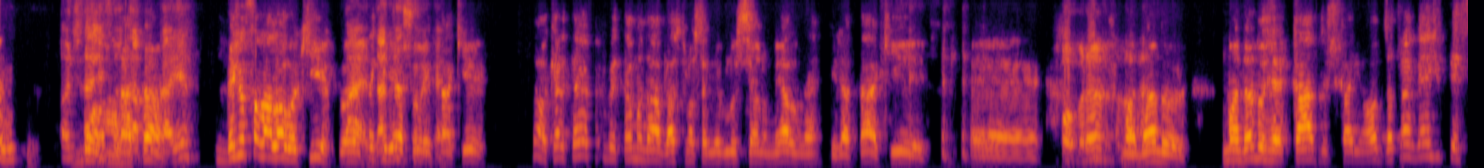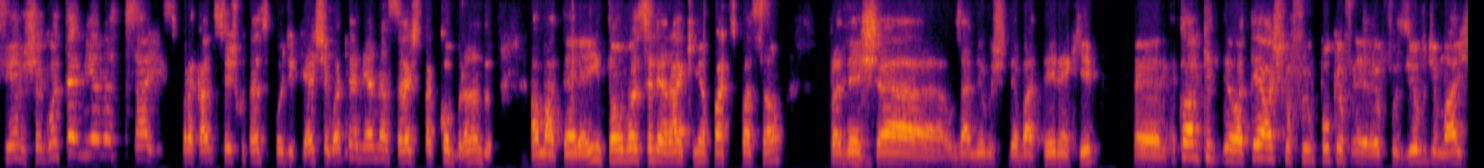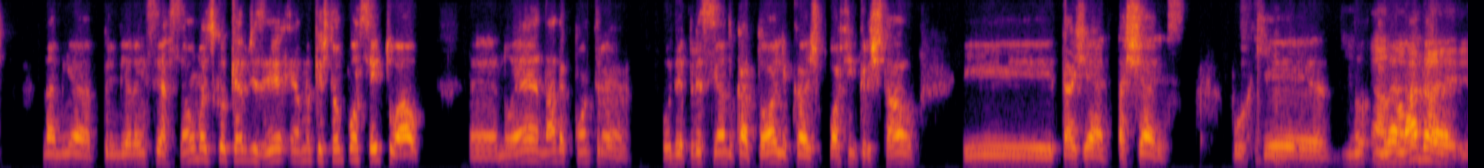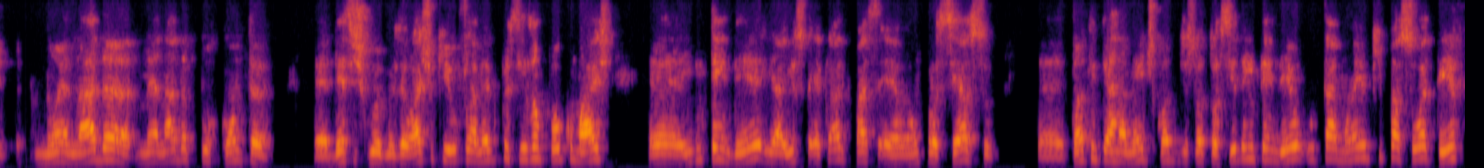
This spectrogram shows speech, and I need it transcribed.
antes da gente voltar para o Caê? Deixa eu falar logo aqui. Eu Vai, até queria aproveitar show, aqui. Não, eu quero até aproveitar e mandar um abraço para o nosso amigo Luciano Melo, né? Que já está aqui é, cobrando, mandando, mandando recados carinhosos através de terceiros. Chegou até minha mensagem. Se por acaso você escutar esse podcast, chegou até minha mensagem, está cobrando a matéria aí. Então, eu vou acelerar aqui minha participação para deixar os amigos debaterem aqui. É, é, claro que eu até acho que eu fui um pouco efusivo demais na minha primeira inserção, mas o que eu quero dizer é uma questão conceitual. É, não é nada contra o Depreciando Católica, Esporte em Cristal e Tacheres, porque não, é não, é nada, não é nada, não é nada por conta é, desses clubes. Eu acho que o Flamengo precisa um pouco mais é, entender e aí isso é claro que passa, é um processo é, tanto internamente quanto de sua torcida entender o tamanho que passou a ter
